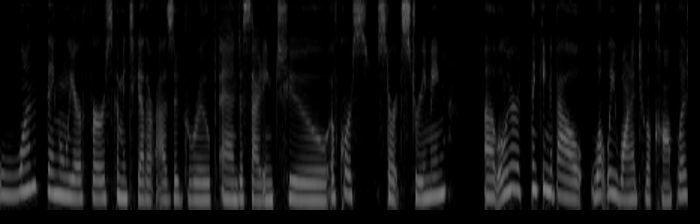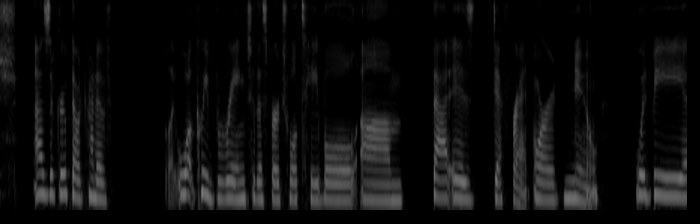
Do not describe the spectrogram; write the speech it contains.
one thing when we are first coming together as a group and deciding to, of course, start streaming, uh, when we were thinking about what we wanted to accomplish as a group, that would kind of like what could we bring to this virtual table um, that is different or new would be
